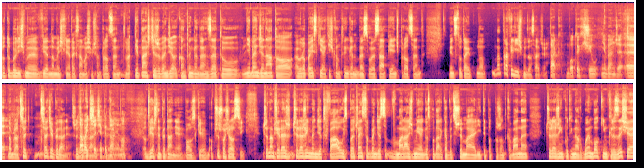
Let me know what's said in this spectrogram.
No tu byliśmy w jednomyślnie tak samo 80%. 15%, że będzie kontyngent ONZ-u, nie będzie NATO, europejski jakiś kontyngent bez USA 5%, więc tutaj no, no trafiliśmy w zasadzie. Tak, bo tych sił nie będzie. E, Dobra, trze trzecie pytanie. Trzecie dawaj pytanie. trzecie pytanie, no. Odwieczne pytanie polskie o przyszłość Rosji. Czy nam się reż czy reżim będzie trwał i społeczeństwo będzie w maraźmie, gospodarka wytrzyma, elity podporządkowane? Czy reżim Putina w głębokim kryzysie,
